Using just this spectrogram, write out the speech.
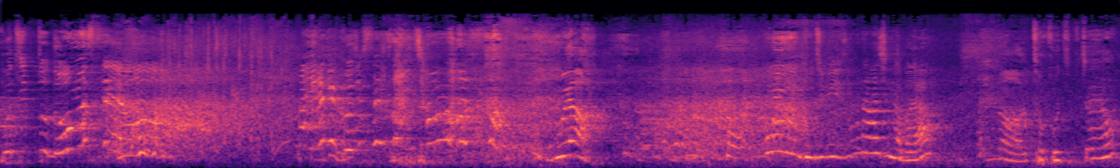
고집도 너무 세요. 아, 이렇게 고집 센 사람 처음 봤어. 뭐야? 홍잉은 고집이 상당하신가 봐요? 누나, 저 고집 째요?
